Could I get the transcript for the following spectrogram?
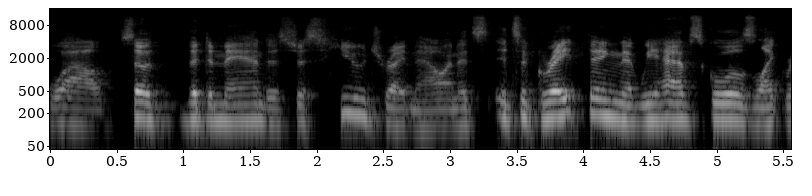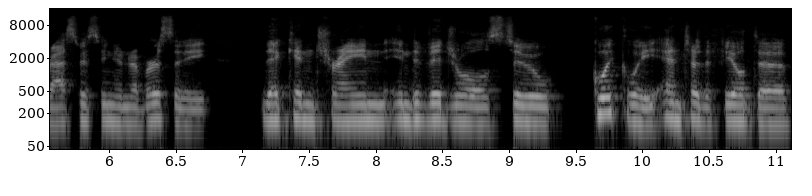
Wow. So the demand is just huge right now. And it's it's a great thing that we have schools like Rasmussen University that can train individuals to quickly enter the field to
